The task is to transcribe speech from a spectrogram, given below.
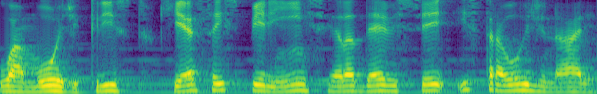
o amor de Cristo que essa experiência ela deve ser extraordinária.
